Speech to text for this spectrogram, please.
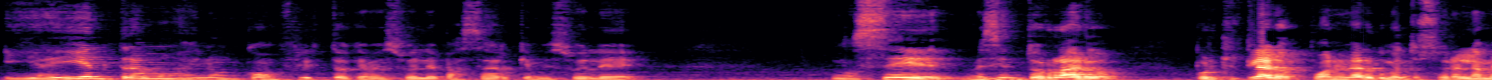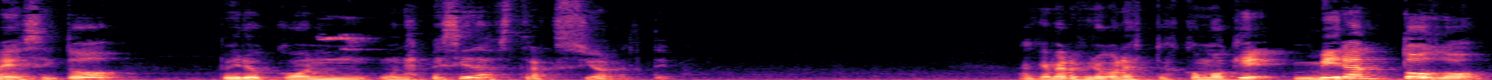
Y ahí entramos en un conflicto que me suele pasar, que me suele, no sé, me siento raro, porque claro, ponen argumentos sobre la mesa y todo, pero con una especie de abstracción al tema. ¿A qué me refiero con esto? Es como que miran todo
